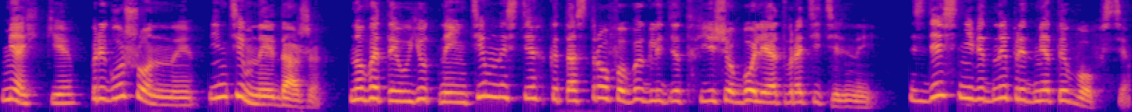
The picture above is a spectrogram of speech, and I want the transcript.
мягкие, приглушенные, интимные даже. Но в этой уютной интимности катастрофа выглядит еще более отвратительной. Здесь не видны предметы вовсе.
